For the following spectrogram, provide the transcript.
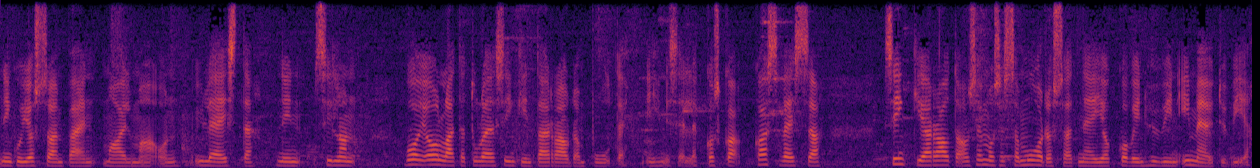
niin kuin jossain päin maailmaa on yleistä, niin silloin voi olla, että tulee sinkin tai raudan puute ihmiselle, koska kasveissa sinkki ja rauta on semmoisessa muodossa, että ne ei ole kovin hyvin imeytyviä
